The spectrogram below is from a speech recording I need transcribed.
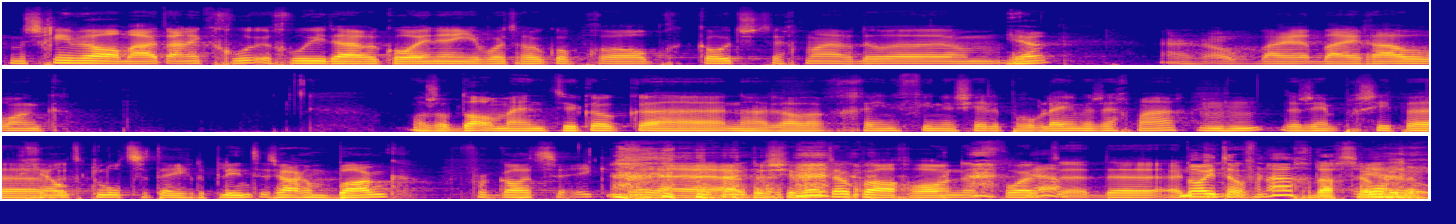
misschien wel, maar uiteindelijk groei, groei je daar ook al in en je wordt er ook op, op gecoacht, zeg maar. Door, ehm, Ja. en ook bij, bij Rabobank was op dat moment natuurlijk ook, eh nou, hadden geen financiële problemen, zeg maar. Mhm. Dus in principe... Geld klotsen tegen de plint. Ze waren een bank, for God's sake. Ja, ja, ja, dus je werd ook wel gewoon voor het, Ja. eh, de, het Nooit die- over nagedacht zo. Ja.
